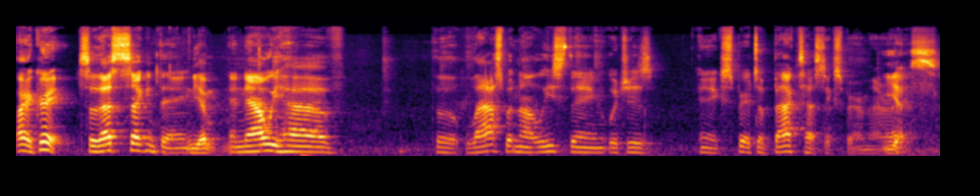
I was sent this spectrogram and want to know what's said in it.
All right, great. So that's the second thing. Yep. And now we have the last but not least thing, which is an exper- it's a backtest experiment, right? Yes.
